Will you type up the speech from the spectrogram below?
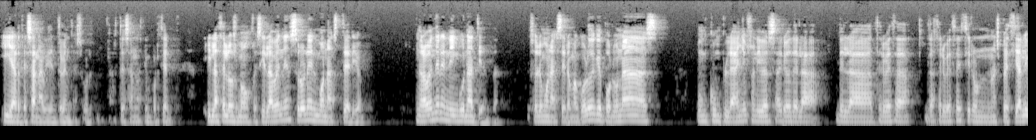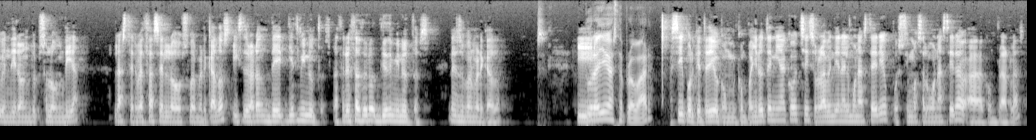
Y artesana, evidentemente, sobre- artesana 100%. Y la hacen los monjes. Y la venden solo en el monasterio. No la venden en ninguna tienda. Solo en el monasterio. Me acuerdo que por unas un cumpleaños, un aniversario de la, de la cerveza, de la cerveza, hicieron un especial y vendieron solo un día las cervezas en los supermercados y duraron de 10 minutos. La cerveza duró 10 minutos en el supermercado. Y, ¿Tú la llegaste a probar? Sí, porque te digo, como mi compañero tenía coche y solo la vendían en el monasterio, pues fuimos al monasterio a comprarlas.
